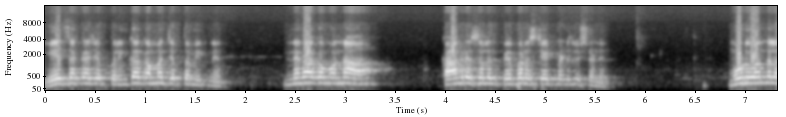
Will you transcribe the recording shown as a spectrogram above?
ఏ చక్కగా చెప్పుకోలేదు ఇంకా గమ్మత్ చెప్తా మీకు నేను. నిన్నగాక మొన్న కాంగ్రెస్ వాళ్ళది పేపర్ స్టేట్మెంట్ చూసిన నేను. మూడు వందల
